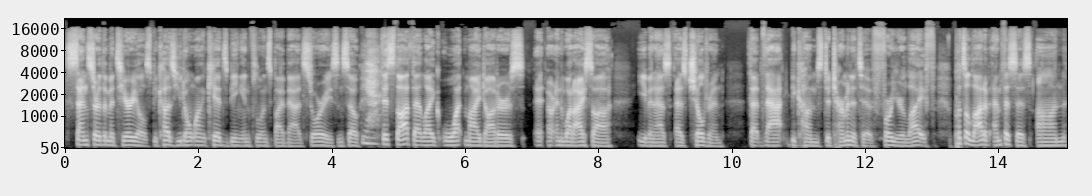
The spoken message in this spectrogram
censor the materials because you don't want kids being influenced by bad stories. And so Yeah. this thought that like what my daughters eh, and what I saw even as as children that that becomes determinative for your life puts a lot of emphasis on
